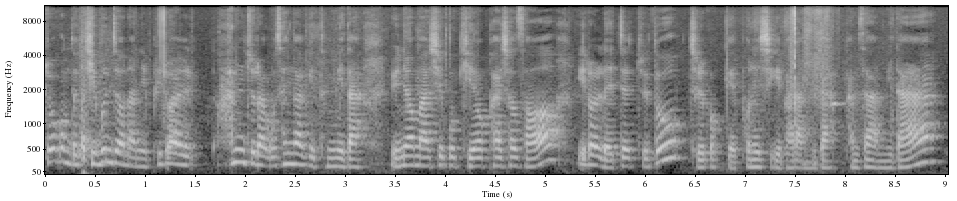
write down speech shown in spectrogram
조금 더 기분 전환이 필요할 한 주라고 생각이 듭니다. 유념하시고 기억하셔서 1월 넷째 주도 즐겁게 보내시기 바랍니다. 감사합니다.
